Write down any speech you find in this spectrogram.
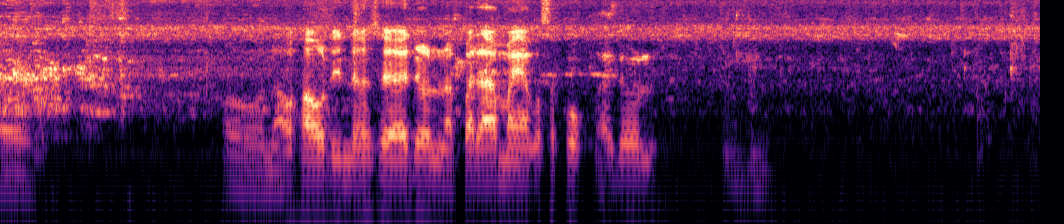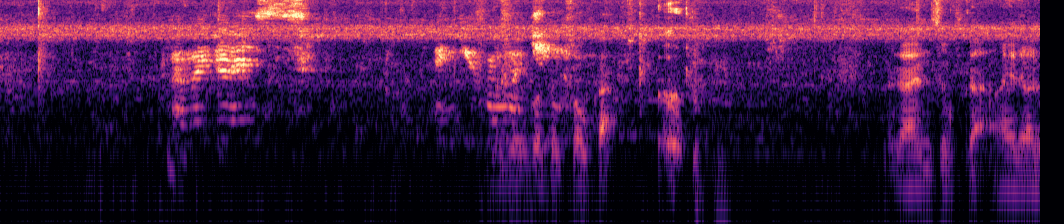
Oh. Oh, nauhaw din na si Idol. Napadamay ako sa cook, Idol. Mm. Bye guys. Thank you for ko itong suka. Lagyan suka, Idol.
